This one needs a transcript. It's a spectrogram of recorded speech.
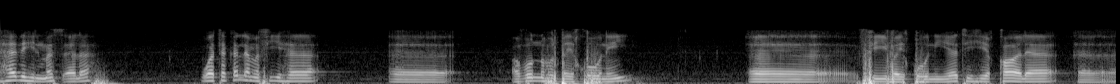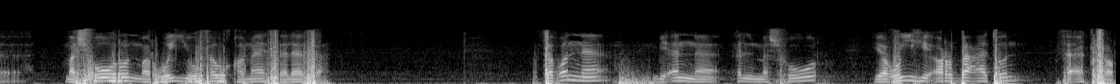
هذه المسألة وتكلم فيها أظنه البيقوني آه، في بيقونيته قال مشهور مروي فوق ما ثلاثة. فظن بأن المشهور يرويه أربعة فأكثر.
